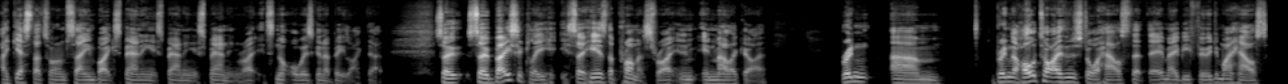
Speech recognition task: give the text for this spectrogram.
I guess that's what I'm saying by expanding, expanding, expanding, right? It's not always going to be like that. So, so basically, so here's the promise, right? In, in Malachi, bring, um, bring the whole tithe in the storehouse that there may be food in my house.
